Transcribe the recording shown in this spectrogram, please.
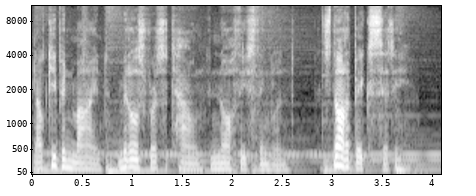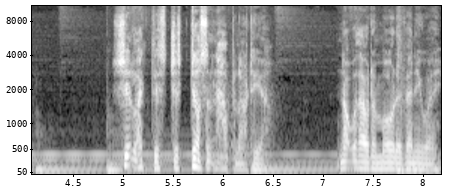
Now keep in mind, Middlesbrough's a town in northeast England. It's not a big city. Shit like this just doesn't happen out here. Not without a motive, anyway.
